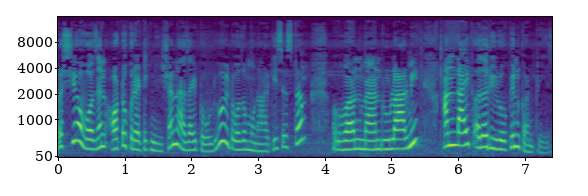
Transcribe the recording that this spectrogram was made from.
Russia was an autocratic nation. As I told you, it was a monarchy system, one man rule army, unlike other European countries.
